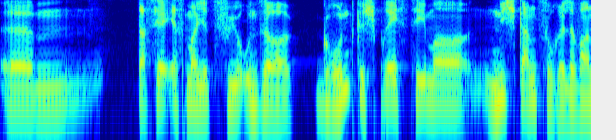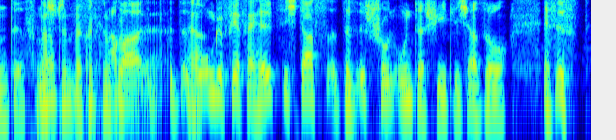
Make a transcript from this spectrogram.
ähm, das ja erstmal jetzt für unser Grundgesprächsthema nicht ganz so relevant ist. Ne? das stimmt, da könntest du nur Aber kurz. äh, äh, so ja. ungefähr verhält sich das. Das ist schon unterschiedlich. Also es ist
